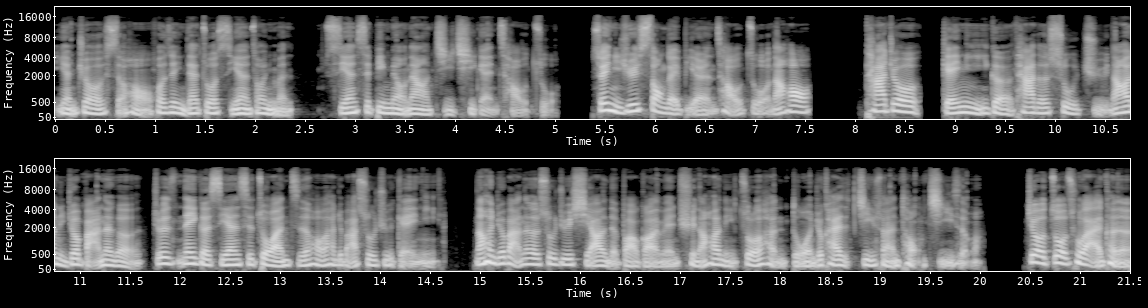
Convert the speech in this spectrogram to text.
研究的时候，或者你在做实验的时候，你们实验室并没有那样机器给你操作，所以你去送给别人操作，然后他就。给你一个他的数据，然后你就把那个就是那个实验室做完之后，他就把数据给你，然后你就把那个数据写到你的报告里面去，然后你做了很多，你就开始计算统计什么，就做出来可能，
